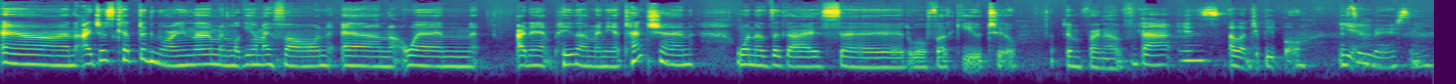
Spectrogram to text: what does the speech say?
And I just kept ignoring them and looking at my phone. And when I didn't pay them any attention, one of the guys said, "Well, fuck you too," in front of that is a bunch of people. That's yeah. embarrassing.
